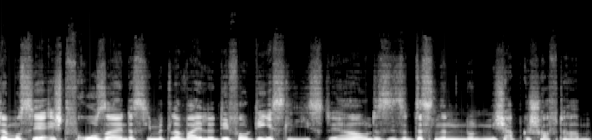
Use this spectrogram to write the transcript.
da muss sie ja echt froh sein, dass sie mittlerweile DVDs liest, ja, und dass sie so das nicht abgeschafft haben.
